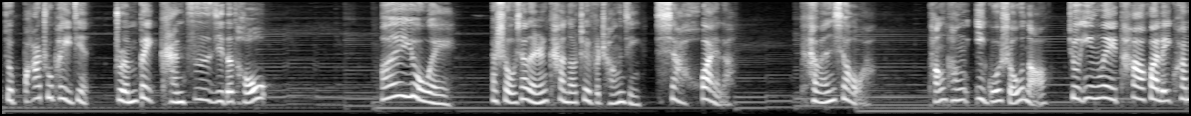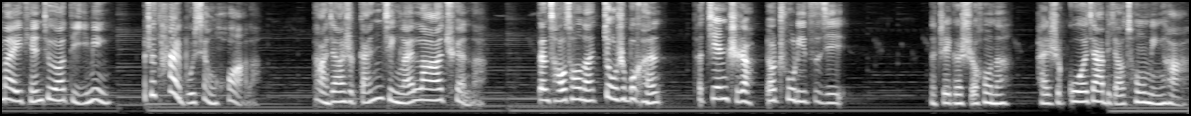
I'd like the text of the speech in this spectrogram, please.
就拔出佩剑，准备砍自己的头。哎呦喂！他手下的人看到这幅场景，吓坏了。开玩笑啊！堂堂一国首脑，就因为踏坏了一块麦田就要抵命，这太不像话了。大家是赶紧来拉劝呐，但曹操呢就是不肯，他坚持啊要处理自己。那这个时候呢，还是郭嘉比较聪明哈，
